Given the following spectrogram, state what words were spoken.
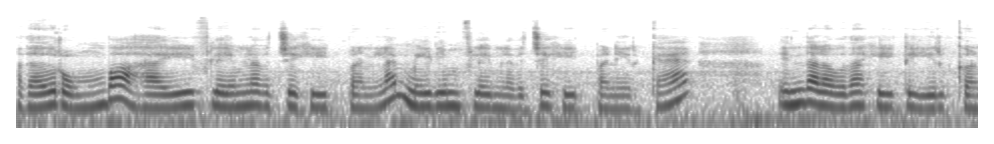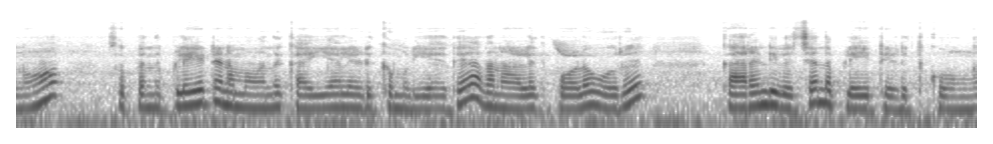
அதாவது ரொம்ப ஹை ஃப்ளேமில் வச்சு ஹீட் பண்ணல மீடியம் ஃப்ளேமில் வச்சு ஹீட் பண்ணியிருக்கேன் இந்த அளவு தான் ஹீட்டு இருக்கணும். ஸோ இப்போ இந்த பிளேட்டை நம்ம வந்து கையால் எடுக்க முடியாது. அதனால் இது போல் ஒரு கரண்டி வச்சு அந்த பிளேட் எடுத்துக்கோங்க.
